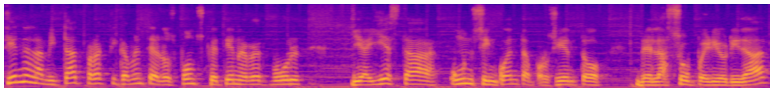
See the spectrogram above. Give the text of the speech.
tienen la mitad prácticamente de los puntos que tiene Red Bull y ahí está un 50% de la superioridad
